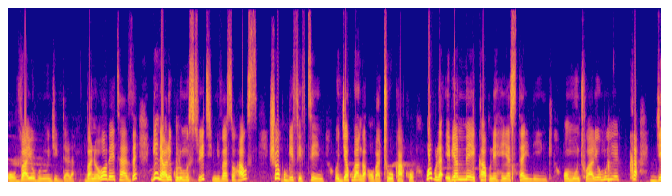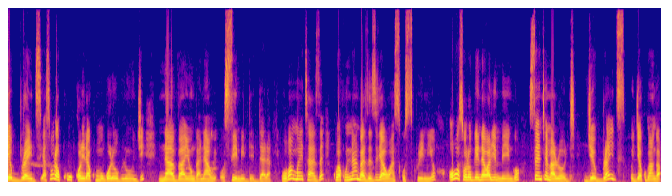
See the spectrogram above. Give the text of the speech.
ovaayo bulungi ddala. Bano oba obeetaaze genda wali ku lumu street universal house shop g15 ojja kuba nga obatuukako. Wabula ebya makeup ne hair styling omuntu ali omu yekka je braids. Yasobola okukolera ku mugole obulungi n'avaayo nga naawe osiimidde ddala. Bw'oba omwetaaze kuba ku namba ze ziri awo wansi ku screen yo oba osobola ogenda wali emmengo sentema road je brides ojja kubanga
